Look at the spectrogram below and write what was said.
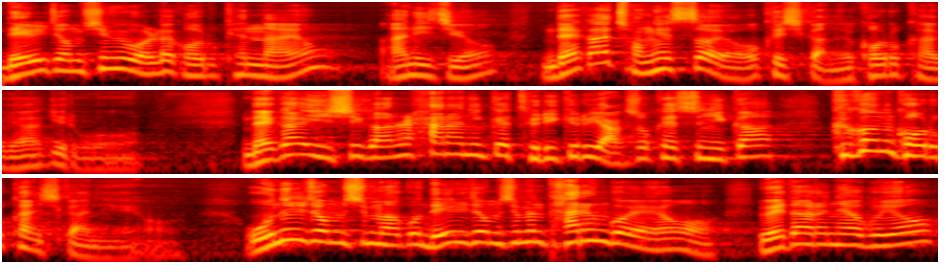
내일 점심이 원래 거룩했나요? 아니지요. 내가 정했어요. 그 시간을 거룩하게 하기로. 내가 이 시간을 하나님께 드리기로 약속했으니까 그건 거룩한 시간이에요. 오늘 점심하고 내일 점심은 다른 거예요. 왜 다르냐고요?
